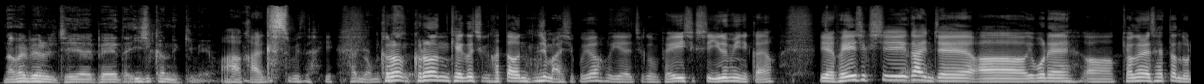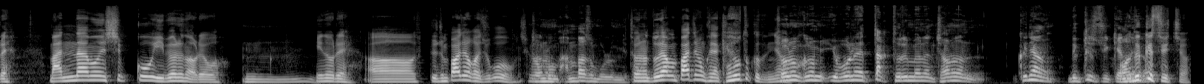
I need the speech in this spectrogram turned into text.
남의 배를 제 배에다 이식한 느낌이에요. 아, 알겠습니다. 예. 그런 쪘어요. 그런 개그 지금 갖다 얹지 마시고요. 예, 지금 베이식 씨 이름이니까요. 예, 베이식 씨가 네. 이제 어 이번에 어 경연에서 했던 노래 만남은 쉽고 이별은 어려워. 이 노래 어 요즘 빠져가지고 음. 저는 뭐, 안 봐서 모릅니다. 저는 노래 한번 빠지면 그냥 계속 듣거든요. 저는 그럼 이번에 딱 들으면은 저는 그냥 느낄 수 있겠네요. 어, 느낄 수 있죠.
